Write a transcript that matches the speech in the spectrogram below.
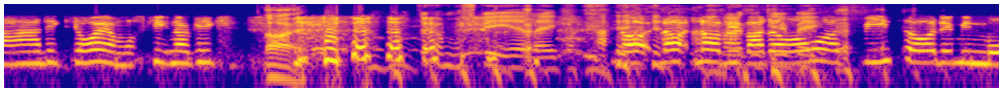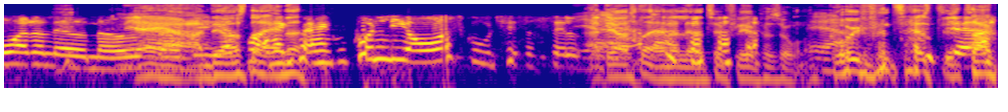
nej, det gjorde jeg måske nok ikke. Nej. det var måske heller ikke. Når, når, når vi var derovre og spise, så var det min mor, der lavede mad. Ja, ja, og det er også tror, noget han, andet. han kunne kun lige overskue til sig selv. Ja, det er også noget andet at lave til flere personer. Ja. Gry, fantastisk. Ja. Tak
